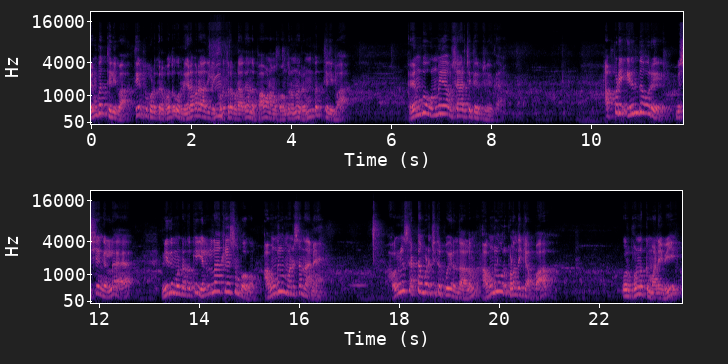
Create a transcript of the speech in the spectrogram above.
ரொம்ப தெளிவாக தீர்ப்பு கொடுக்குற போது ஒரு நிரபராதிக்கு கொடுத்துடக்கூடாது. அந்த பாவம் நமக்கு வந்துடணும் ரொம்ப தெளிவாக ரொம்ப உண்மையாக விசாரித்து தீர்ப்பு சொல்லியிருக்காங்க. அப்படி இருந்த ஒரு விஷயங்களில் நீதிமன்றத்துக்கு எல்லா கேஸும் போகும். அவங்களும் மனுஷன் தானே அவங்களும் சட்டம் படிச்சுட்டு போயிருந்தாலும் அவங்களும் ஒரு குழந்தைக்கு அப்பா ஒரு பொண்ணுக்கு மனைவி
